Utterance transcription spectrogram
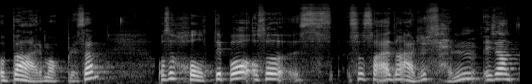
å bære meg opp, liksom? Og så holdt de på, og så, så sa jeg nå er dere fem. ikke sant?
